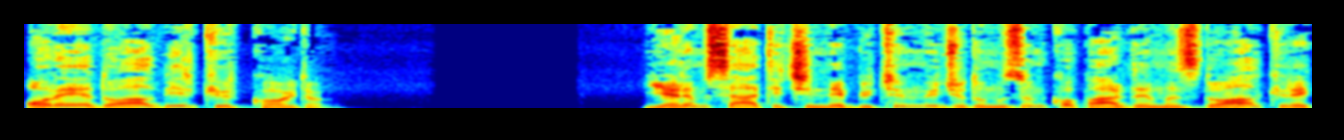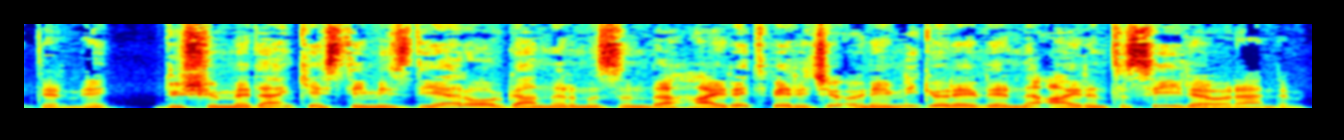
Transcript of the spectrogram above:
oraya doğal bir kürk koydu. Yarım saat içinde bütün vücudumuzun kopardığımız doğal küreklerini, düşünmeden kestiğimiz diğer organlarımızın da hayret verici önemli görevlerini ayrıntısı ile öğrendim.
